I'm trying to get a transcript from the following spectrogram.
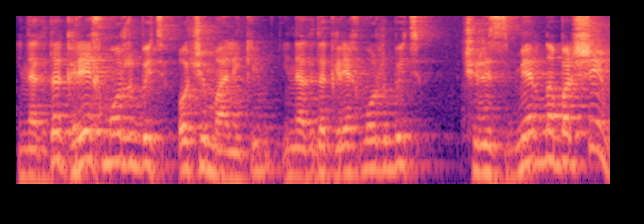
Иногда грех может быть очень маленьким, иногда грех может быть чрезмерно большим.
